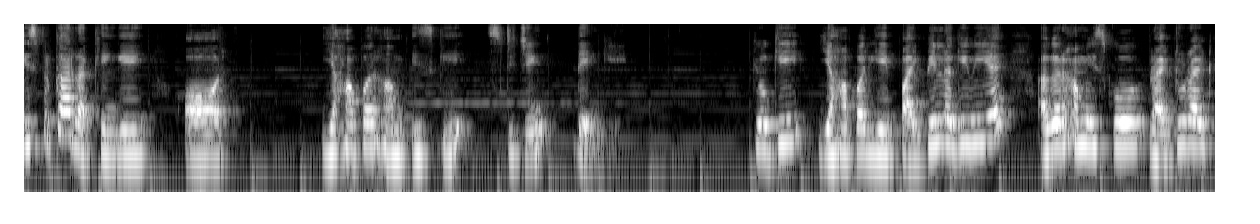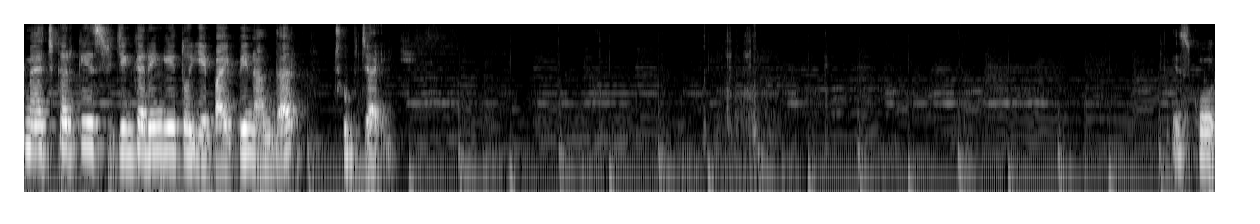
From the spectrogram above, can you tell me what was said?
इस प्रकार रखेंगे और यहाँ पर हम इसकी स्टिचिंग देंगे। क्योंकि यहाँ पर ये पाइपिंग लगी हुई है। अगर हम इसको राइट टू राइट मैच करके स्टिचिंग करेंगे तो ये पाइपिंग अंदर छुप जाएगी। इसको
